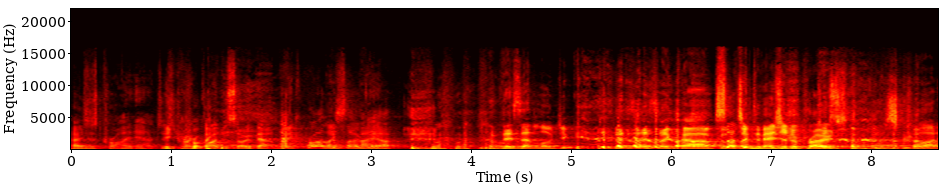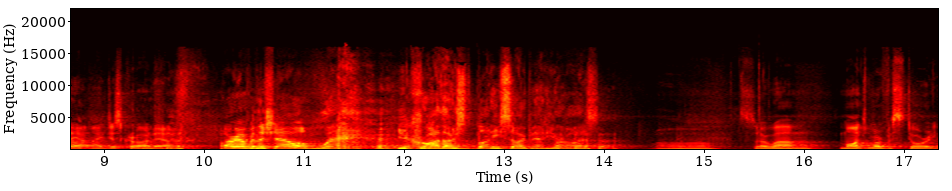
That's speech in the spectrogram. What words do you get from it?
Hey? Just cry it out. He Just try cri- and cry the soap out. Like, Cry the soap babe. out. There's that logic. that's like, calm. Um, Such a measured approach. Just, just cry it out, mate. Just cry it out. Hurry up in the shower. Whack! You cry those bloody soap out of your eyes. So um, mine's more of a story,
